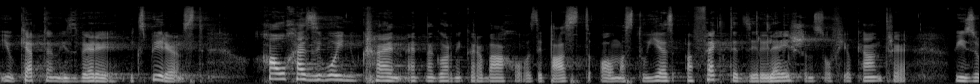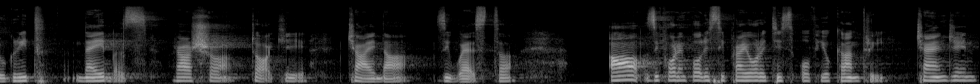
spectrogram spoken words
your captain is very experienced. How has the war in Ukraine and Nagorno-Karabakh over the past almost two years affected the relations of your country with your great neighbors, Russia, Turkey, China, the West? Are the foreign policy priorities of your country changing?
